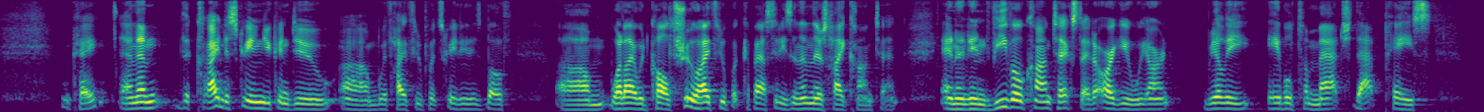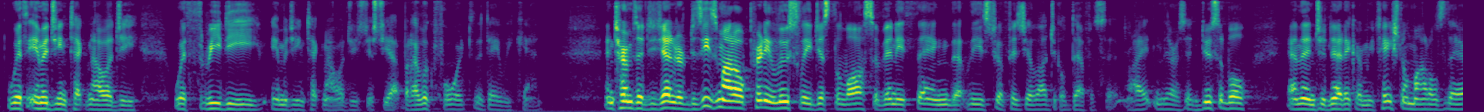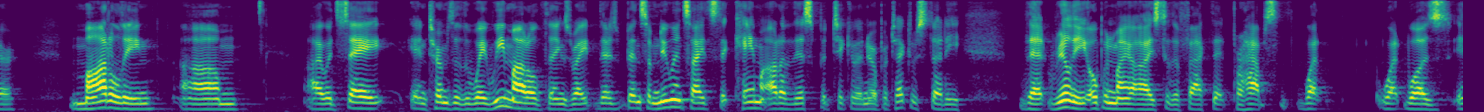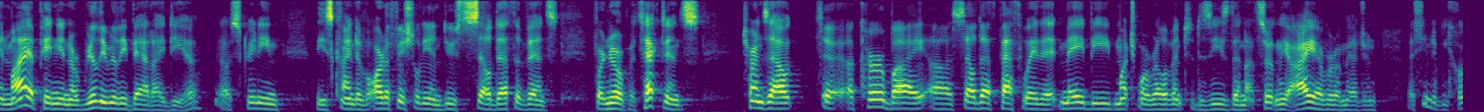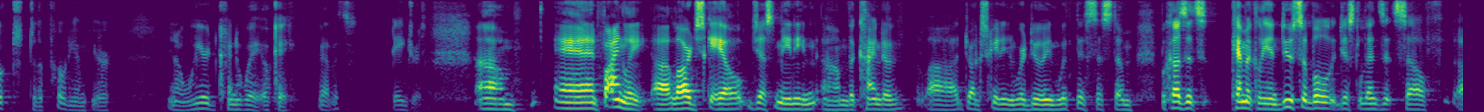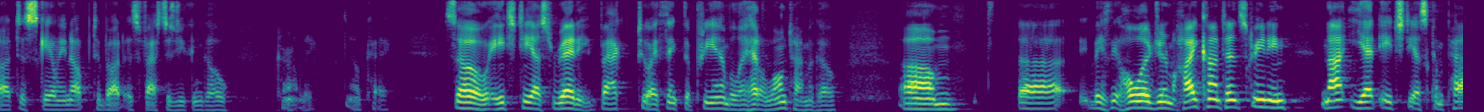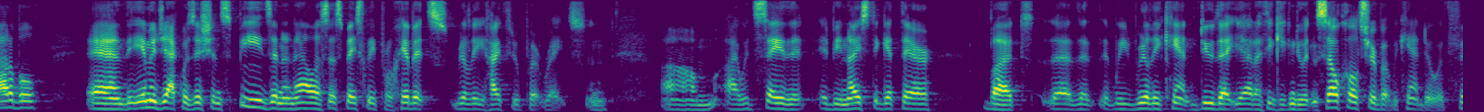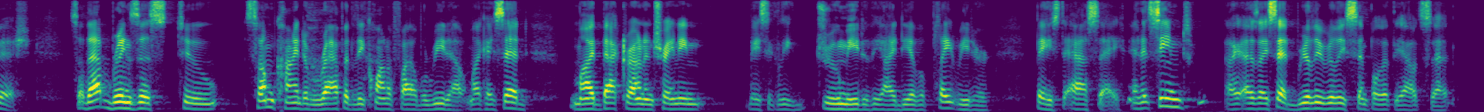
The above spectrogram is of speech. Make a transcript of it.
Okay? And then the kind of screening you can do um, with high throughput screening is both um, what I would call true high throughput capacities, and then there's high content. And in in vivo context, I'd argue we aren't really able to match that pace with imaging technology, with 3D imaging technologies just yet, but I look forward to the day we can. In terms of degenerative disease model, pretty loosely, just the loss of anything that leads to a physiological deficit, right? And there's inducible and then genetic or mutational models there. Modeling, um, I would say, in terms of the way we modeled things, right, there's been some new insights that came out of this particular neuroprotective study that really opened my eyes to the fact that perhaps what what was, in my opinion, a really, really bad idea, uh, screening these kind of artificially induced cell death events for neuroprotectants, turns out to occur by a cell death pathway that may be much more relevant to disease than certainly I ever imagined. I seem to be hooked to the podium here in a weird kind of way. Okay, yeah, that's dangerous. Um, and finally, uh, large scale, just meaning um, the kind of uh, drug screening we're doing with this system. Because it's chemically inducible, it just lends itself uh, to scaling up to about as fast as you can go currently. Okay. So HTS ready, back to I think the preamble I had a long time ago. Um, uh, basically, whole genome high content screening, not yet HTS compatible. And the image acquisition speeds and analysis basically prohibits really high throughput rates. And um, I would say that it'd be nice to get there, but that, that we really can't do that yet. I think you can do it in cell culture, but we can't do it with fish. So that brings us to some kind of rapidly quantifiable readout. And like I said, my background and training basically drew me to the idea of a plate reader based assay. And it seemed, as I said, really, really simple at the outset.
